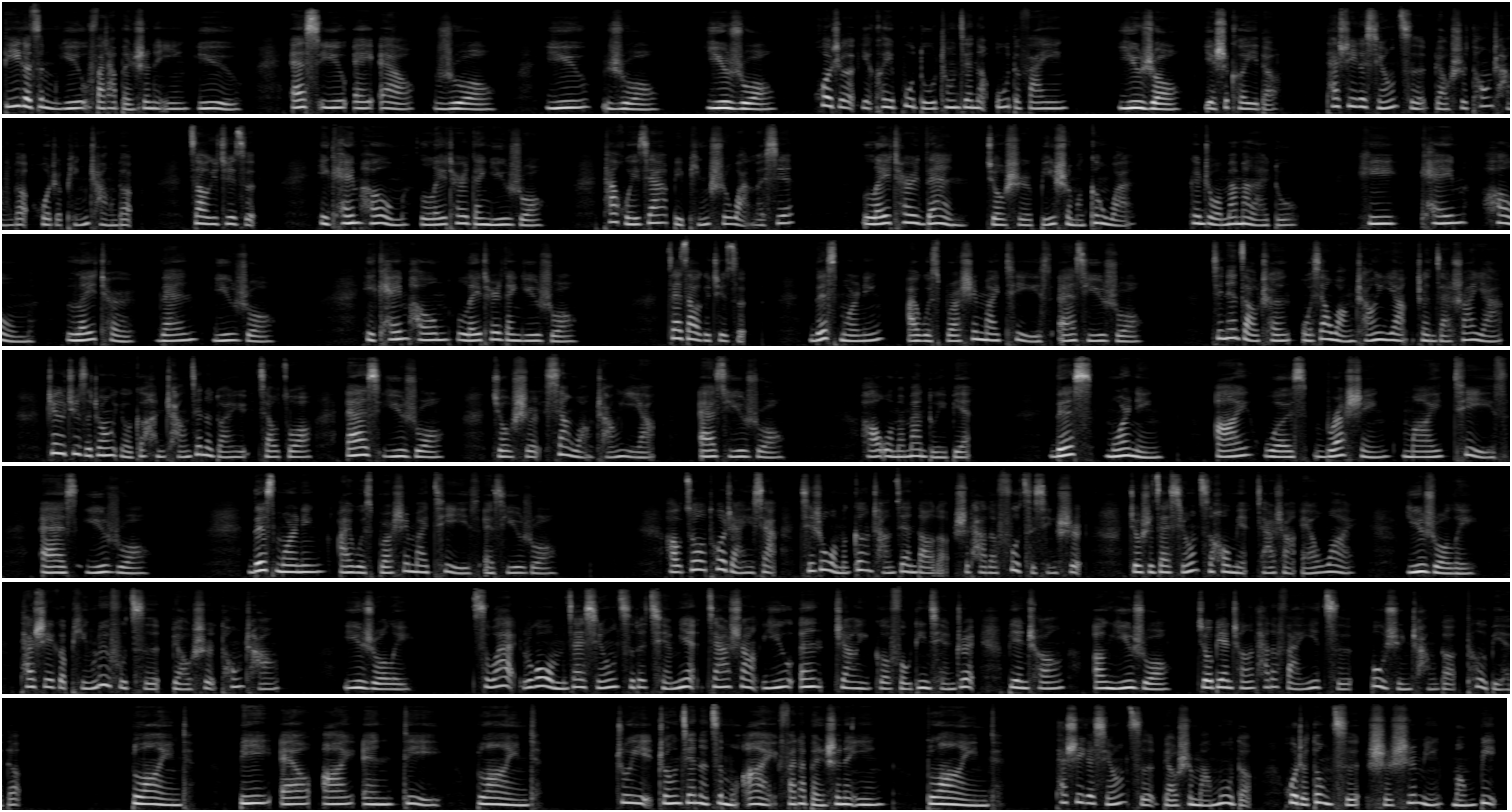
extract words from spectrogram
第一个字母 u 发它本身的音 u，s u a l，rule，usual，usual，或者也可以不读中间的 u 的发音，usual 也是可以的。它是一个形容词，表示通常的或者平常的。造个句子：He came home later than usual。他回家比平时晚了些。Later than 就是比什么更晚。跟着我慢慢来读：He。came home later than usual. He came home later than usual. 再造一个句子：This morning I was brushing my teeth as usual. 今天早晨我像往常一样正在刷牙。这个句子中有个很常见的短语叫做 as usual，就是像往常一样 as usual。好，我们慢读一遍：This morning I was brushing my teeth as usual. This morning, I was brushing my teeth as usual. 好，最后拓展一下，其实我们更常见到的是它的副词形式，就是在形容词后面加上 ly。Usually，它是一个频率副词，表示通常。Usually。此外，如果我们在形容词的前面加上 un 这样一个否定前缀，变成 unusual。 就变成了它的反义词，不寻常的、特别的。blind，b l i n d，blind。注意中间的字母 i 发它本身的音，blind。它是一个形容词，表示盲目的，或者动词使失明、蒙蔽。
